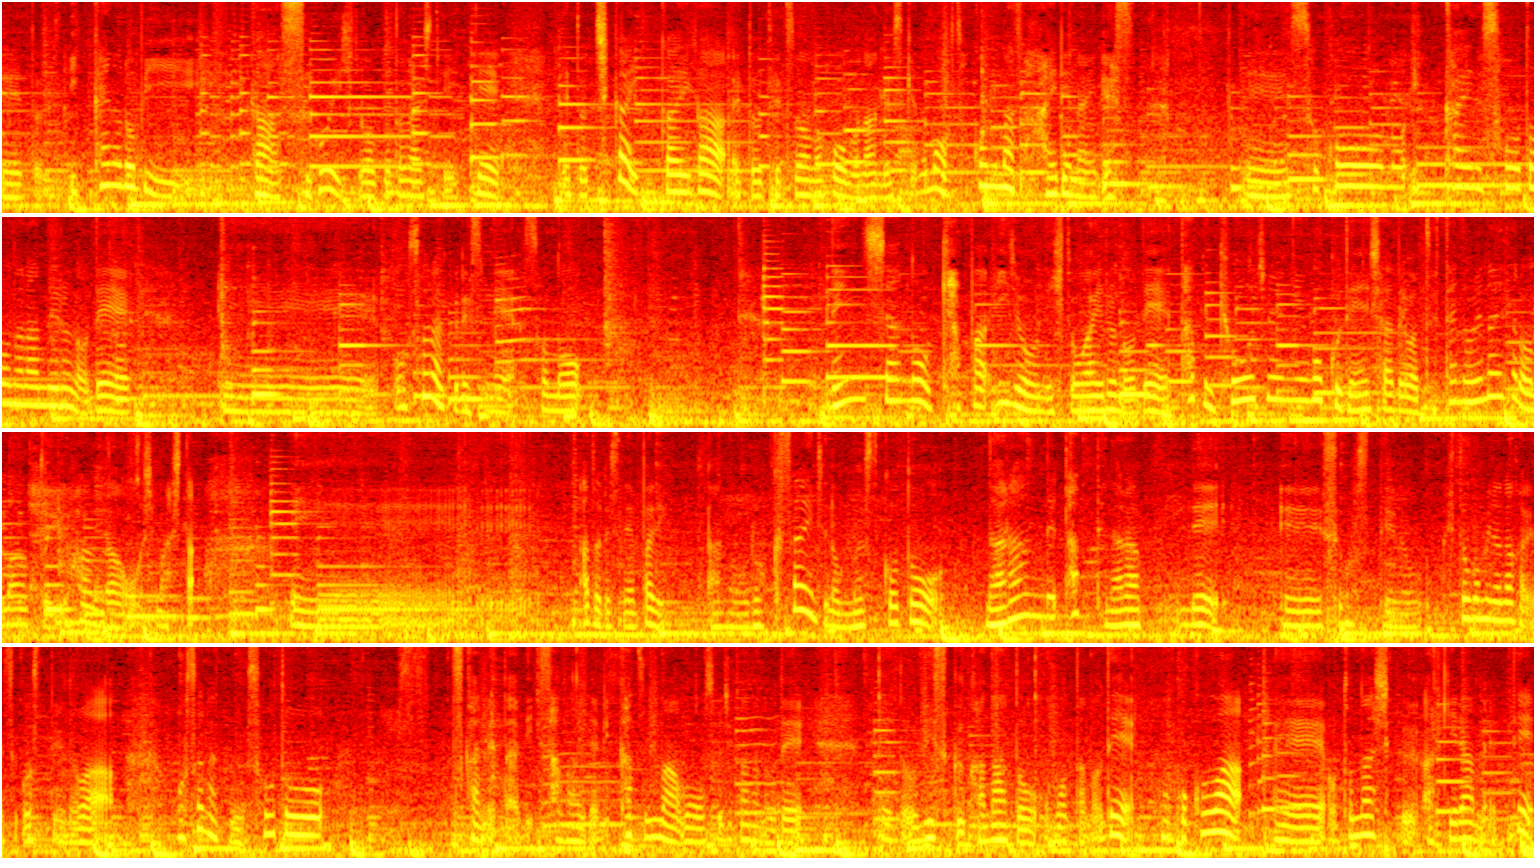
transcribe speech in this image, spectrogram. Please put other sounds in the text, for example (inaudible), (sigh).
えーと、1階のロビーがすごい人がごとがしていて、えーと、地下1階が、えー、と鉄道のホームなんですけどもそこにまず入れないです、えー、そこの1階で相当並んでいるので、えー、おそらくですねその電車のキャパ以上に人がいるので多分今日中に動く電車では絶対乗れないだろうなという判断をしました、えー、あとですねやっぱりあの6歳児の息子と並んで立って並んで、えー、過ごすっていうの人混みの中で過ごすっていうのはおそらく相当疲れたり騒いだりかつ今はもう遅い時間なので、えーと、リスクかなと思ったのでもうここは、えー、おとなしく諦めて、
